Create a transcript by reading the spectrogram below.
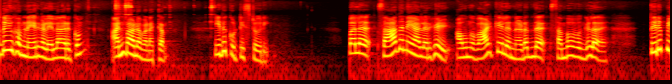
புதுயுகம் நேர்கள் எல்லாருக்கும் அன்பான வணக்கம். இது குட்டி ஸ்டோரி. பல சாதனையாளர்கள் அவங்க வாழ்க்கையில் நடந்த சம்பவங்களை திருப்பி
